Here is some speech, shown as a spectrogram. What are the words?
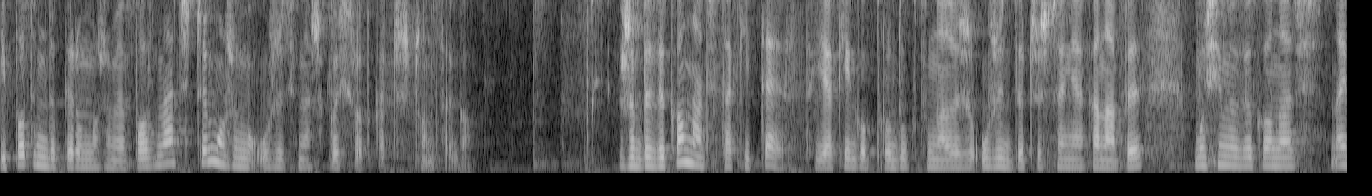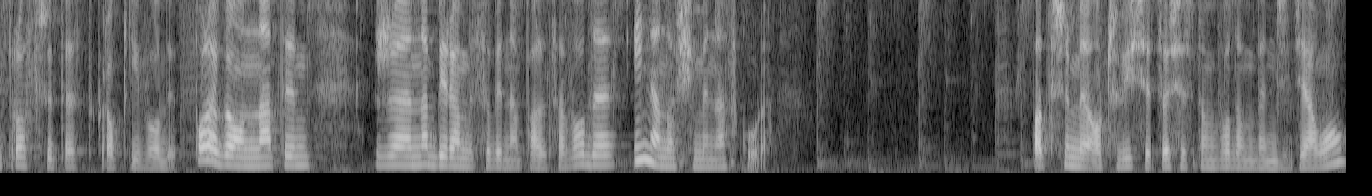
i po tym dopiero możemy poznać, czy możemy użyć naszego środka czyszczącego. Żeby wykonać taki test, jakiego produktu należy użyć do czyszczenia kanapy, musimy wykonać najprostszy test kropli wody. Polega on na tym, że nabieramy sobie na palca wodę i nanosimy na skórę. Patrzymy oczywiście, co się z tą wodą będzie działo.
